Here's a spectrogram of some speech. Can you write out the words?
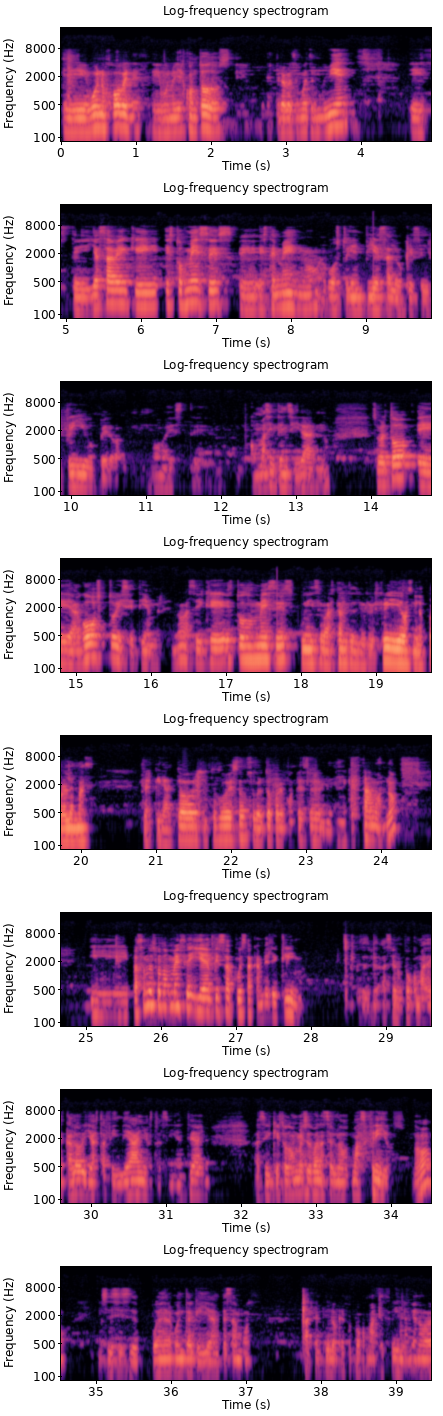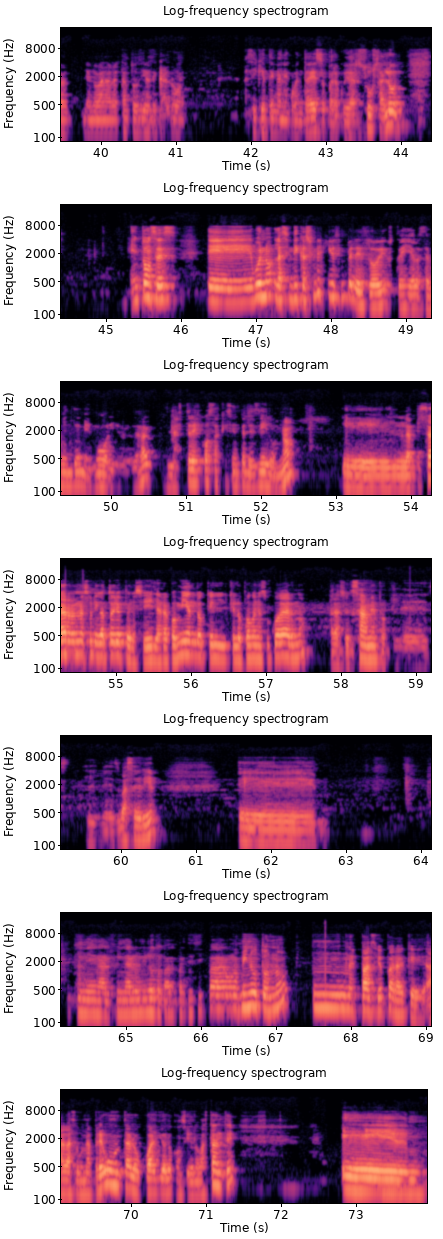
Eh, bueno, jóvenes, eh, buenos días con todos. Espero que se encuentren muy bien. Este, ya saben que estos meses, eh, este mes, ¿no? Agosto ya empieza lo que es el frío, pero ¿no? este, con más intensidad, ¿no? Sobre todo eh, agosto y septiembre, ¿no? Así que estos dos meses cuídense bastante de los resfríos y los problemas respiratorios y todo eso, sobre todo por el contexto en el que estamos, ¿no? Y pasando esos dos meses ya empieza pues a cambiar el clima, hacer un poco más de calor ya hasta fin de año, hasta el siguiente año. Así que estos dos meses van a ser los más fríos, ¿no? No sé si se pueden dar cuenta que ya empezamos a sentir lo que es un poco más de frío, ya no, ya no van a haber tantos días de calor. Así que tengan en cuenta eso para cuidar su salud. Entonces, eh, bueno, las indicaciones que yo siempre les doy, ustedes ya lo saben de memoria, ¿verdad? Las tres cosas que siempre les digo, ¿no? Eh, la pizarra no es obligatorio, pero sí les recomiendo que, lo pongan en su cuaderno para su examen porque les, les va a servir. Eh, tienen al final un minuto para participar, unos minutos, ¿no? Un espacio para que hagas una pregunta, lo cual yo lo considero bastante. Eh,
